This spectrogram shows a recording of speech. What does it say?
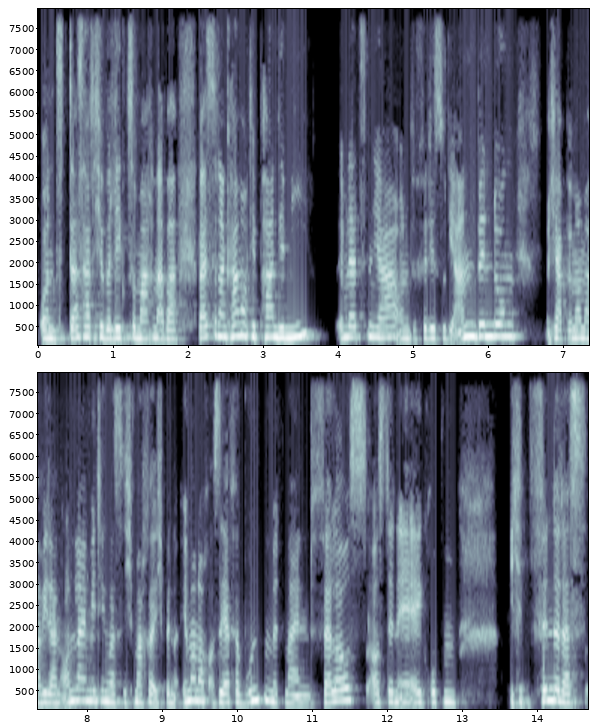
Und das hatte ich überlegt zu machen. Aber weißt du, dann kam auch die Pandemie im letzten Jahr und für die ist so die Anbindung ich habe immer mal wieder ein Online-Meeting, was ich mache. Ich bin immer noch sehr verbunden mit meinen Fellows aus den AA-Gruppen. Ich finde das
